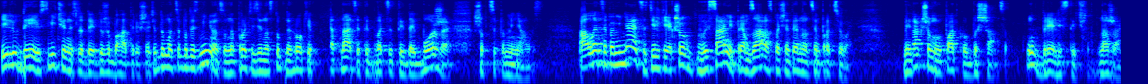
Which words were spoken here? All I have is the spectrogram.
і людей, освіченість людей дуже багато рішать. Я думаю, це буде змінюватися на протязі наступних років 15-20, дай Боже, щоб це помінялось. Але це поміняється тільки якщо ви самі прямо зараз почнете над цим працювати. В інакшому випадку без шансів. Ну, реалістично, на жаль.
